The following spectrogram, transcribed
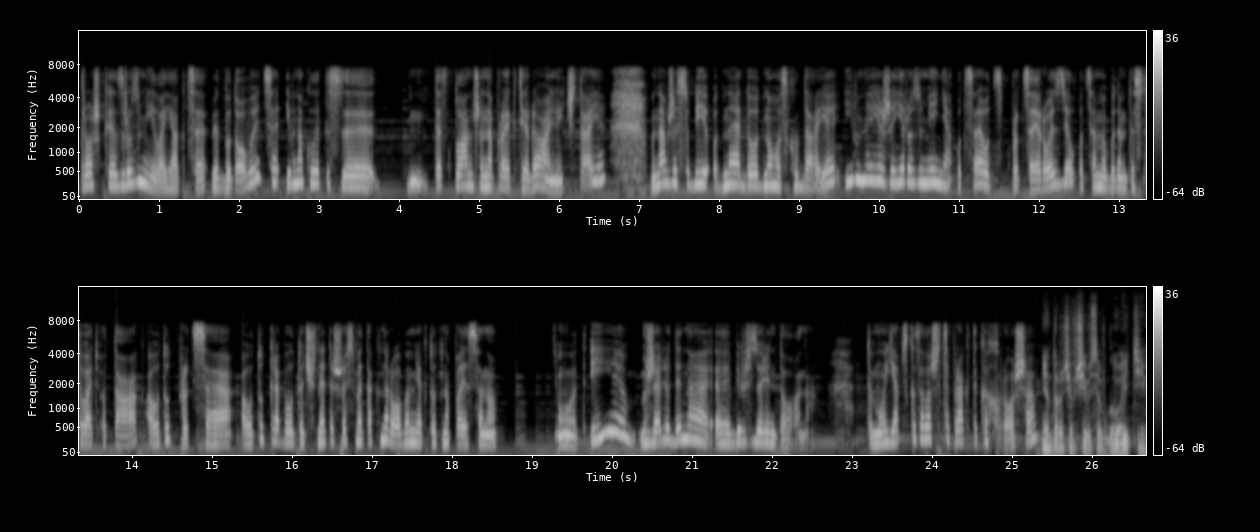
трошки зрозуміла, як це відбудовується, і вона, коли тест, тест-план вже на проєкті реальний читає, вона вже собі одне до одного складає, і в неї вже є розуміння: оце от про цей розділ, оце ми будемо тестувати отак, а отут про це, а отут треба уточнити, щось ми так не робимо, як тут написано. От, І вже людина е, більш зорієнтована. Тому я б сказала, що ця практика хороша. Я, до речі, вчився в GoIT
